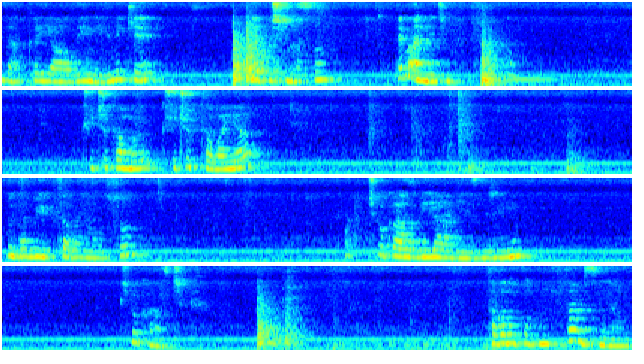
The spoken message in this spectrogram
bir dakika yağlayayım elimi ki yapışmasın. Değil mi anneciğim? Küçük hamuru küçük tavaya büyük tavaya olsun. Çok az bir yağ gezdireyim. Çok azıcık. Tavanın kulpunu tutar mısın yavrum?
